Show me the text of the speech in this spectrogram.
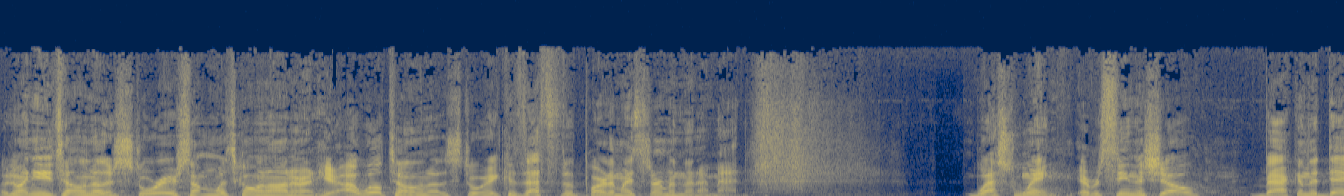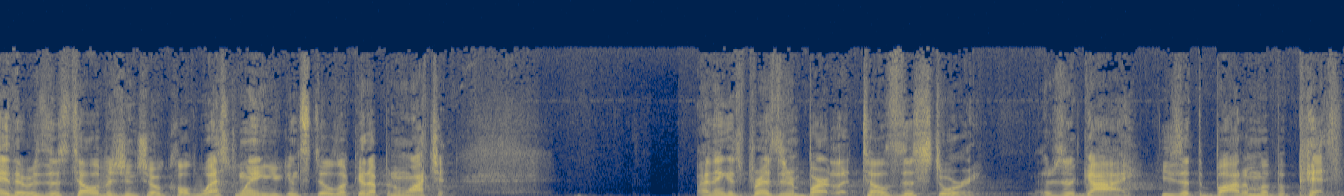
Or do I need to tell another story or something? What's going on around here? I will tell another story because that's the part of my sermon that I'm at. West Wing. Ever seen the show? Back in the day, there was this television show called West Wing. You can still look it up and watch it. I think it's President Bartlet tells this story. There's a guy, he's at the bottom of a pit,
